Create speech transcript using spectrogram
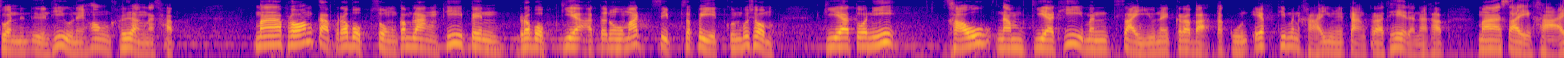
ส่วนอื่น ๆ ที่อยู่ในห้องเครื่องนะครับ มาพร้อมกับระบบส่งกำลังที่เป็นระบบเกียร์อัตโนมัติ 10 สปีดคุณผู้ชม เกียร์ตัวนี้เขานำเกียร์ที่มันใส่อยู่ในกระบะตระกูล F ที่มันขายอยู่ในต่างประเทศนะครับ มาใส่ขาย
